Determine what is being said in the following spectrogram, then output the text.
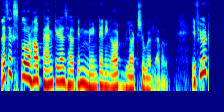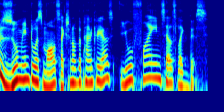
Let's explore how pancreas help in maintaining our blood sugar level. If you were to zoom into a small section of the pancreas, you will find cells like this.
